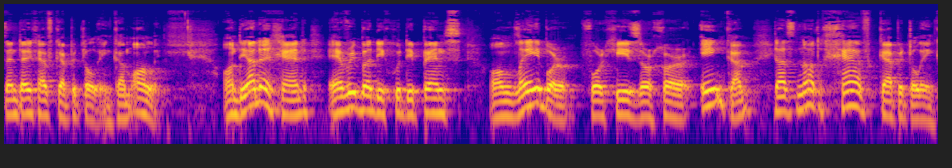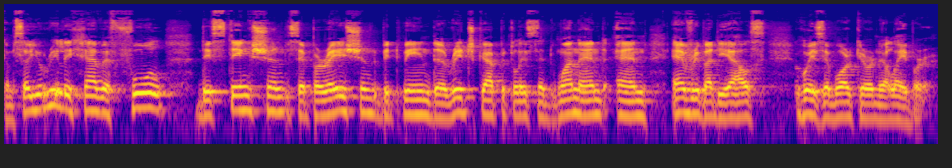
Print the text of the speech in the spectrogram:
and they have capital income only. On the other hand, everybody who depends on labor for his or her income does not have capital income. So you really have a full distinction, separation between the rich capitalist at one end and everybody else who is a worker and a laborer.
